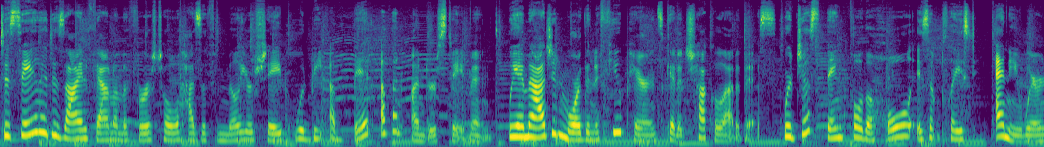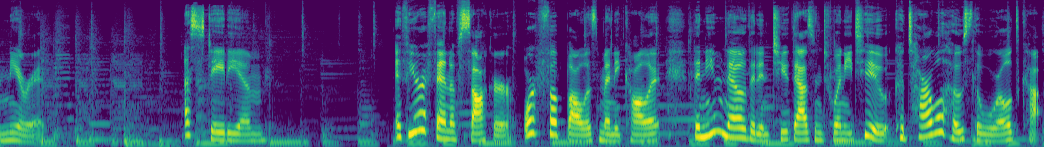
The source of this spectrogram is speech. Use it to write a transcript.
To say the design found on the first hole has a familiar shape would be a bit of an understatement. We imagine more than a few parents get a chuckle out of this. We're just thankful the hole isn't placed anywhere near it. A stadium. If you're a fan of soccer, or football as many call it, then you know that in 2022, Qatar will host the World Cup.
